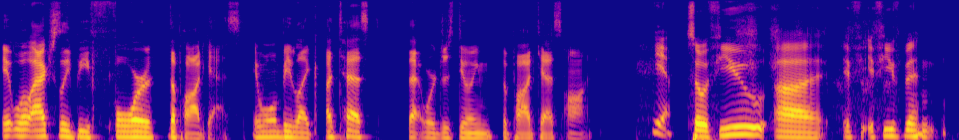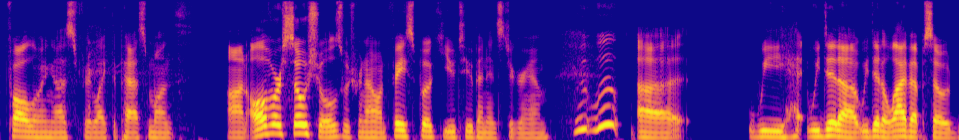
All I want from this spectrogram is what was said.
it will actually be for the podcast. It won't be like a test that we're just doing the podcast on. Yeah. So if you uh if if you've been following us for like the past month on all of our socials, which we're now on Facebook, YouTube, and Instagram, Woot woot. uh we ha- we did a we did a live episode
